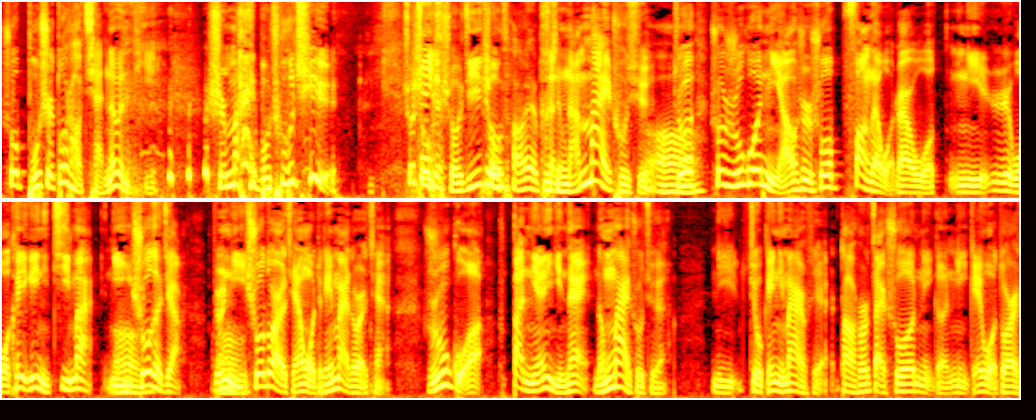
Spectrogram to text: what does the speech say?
说不是多少钱的问题，是卖不出去。说这个手机就很难卖出去。说说如果你要是说放在我这儿，我你我可以给你寄卖，你说个价。比如你说多少钱，我就给你卖多少钱。如果半年以内能卖出去，你就给你卖出去，到时候再说那个你给我多少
